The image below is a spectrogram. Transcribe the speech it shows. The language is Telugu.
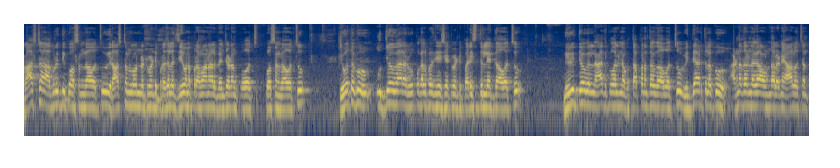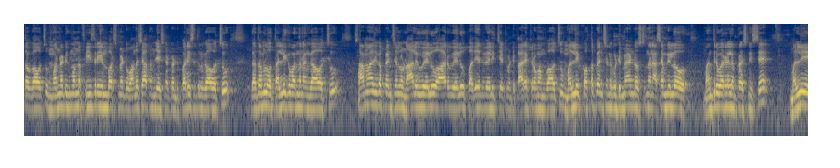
రాష్ట్ర అభివృద్ధి కోసం కావచ్చు ఈ రాష్ట్రంలో ఉన్నటువంటి ప్రజల జీవన ప్రమాణాలు పెంచడం కోవచ్చు కోసం కావచ్చు యువతకు ఉద్యోగాల రూపకల్పన చేసేటువంటి పరిస్థితుల్లోకి కావచ్చు నిరుద్యోగులను ఆదుకోవాలని ఒక తపనతో కావచ్చు విద్యార్థులకు అండదండగా ఉండాలనే ఆలోచనతో కావచ్చు మొన్నటికి మొన్న ఫీజు రీఇంబర్స్మెంట్ వంద శాతం చేసినటువంటి పరిస్థితులు కావచ్చు గతంలో తల్లికి వందనం కావచ్చు సామాజిక పెన్షన్లు నాలుగు వేలు ఆరు వేలు పదిహేను వేలు ఇచ్చేటువంటి కార్యక్రమం కావచ్చు. మళ్ళీ కొత్త పెన్షన్లకు డిమాండ్ వస్తుందని అసెంబ్లీలో మంత్రివర్యులను ప్రశ్నిస్తే మళ్ళీ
